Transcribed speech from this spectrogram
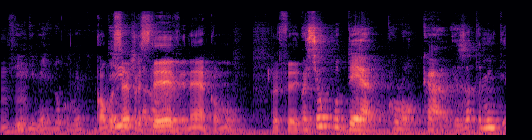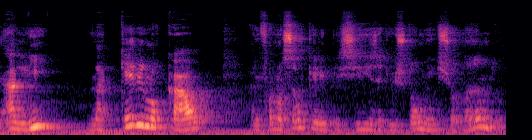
uhum. evidentemente no documento. Como sempre esteve, né? Como perfeito. Mas se eu puder colocar exatamente ali, naquele local, a informação que ele precisa, que eu estou mencionando,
